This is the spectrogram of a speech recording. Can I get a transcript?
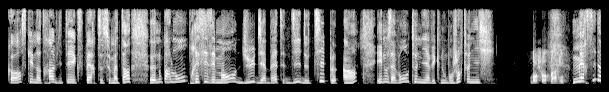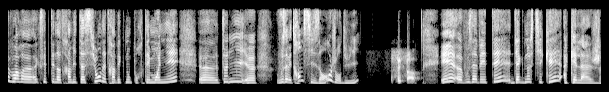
Corse, qui est notre invitée experte ce matin. Euh, nous parlons précisément du diabète dit de type 1 et nous avons Tony avec nous. Bonjour Tony. Bonjour Marie. Merci d'avoir accepté notre invitation, d'être avec nous pour témoigner. Tony, vous avez 36 ans aujourd'hui. C'est ça. Et euh, vous avez été diagnostiqué à quel âge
